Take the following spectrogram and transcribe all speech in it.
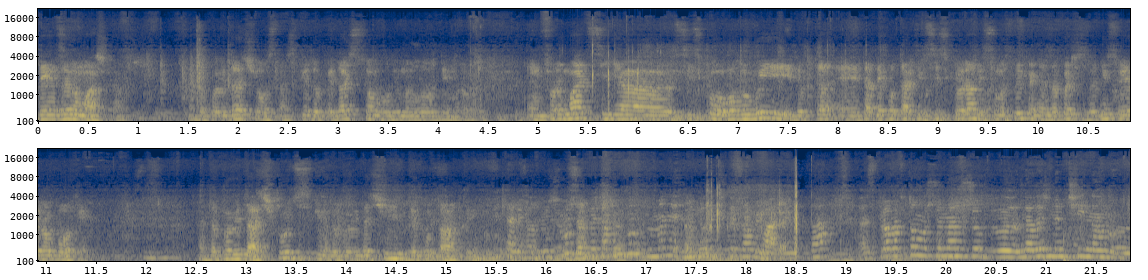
ДНЗ Ромашка. Доповідач Осна, співдоповідач Сом Володимир Володимирович. Інформація сільського голови та депутатів сільської ради самоскликання за перші дні своєї роботи. Доповідач Куць, співдоповідачі, депутати. Віталій Володимирович, можна ви там у мене невеличке зауваження. Да? Справа в тому, що нам, щоб е, належним чином е,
